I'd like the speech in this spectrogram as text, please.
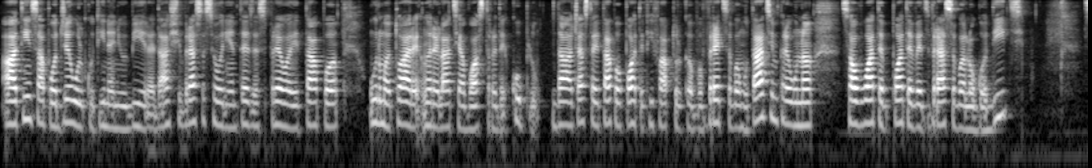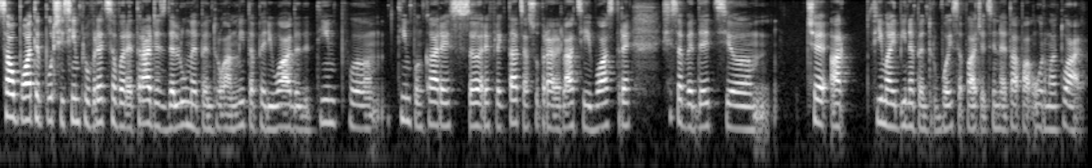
a atins apogeul cu tine în iubire da? și vrea să se orienteze spre o etapă următoare în relația voastră de cuplu. Da, această etapă poate fi faptul că vă vreți să vă mutați împreună sau poate, poate veți vrea să vă logodiți sau poate pur și simplu vreți să vă retrageți de lume pentru o anumită perioadă de timp, uh, timp în care să reflectați asupra relației voastre și să vedeți uh, ce ar fi mai bine pentru voi să faceți în etapa următoare.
